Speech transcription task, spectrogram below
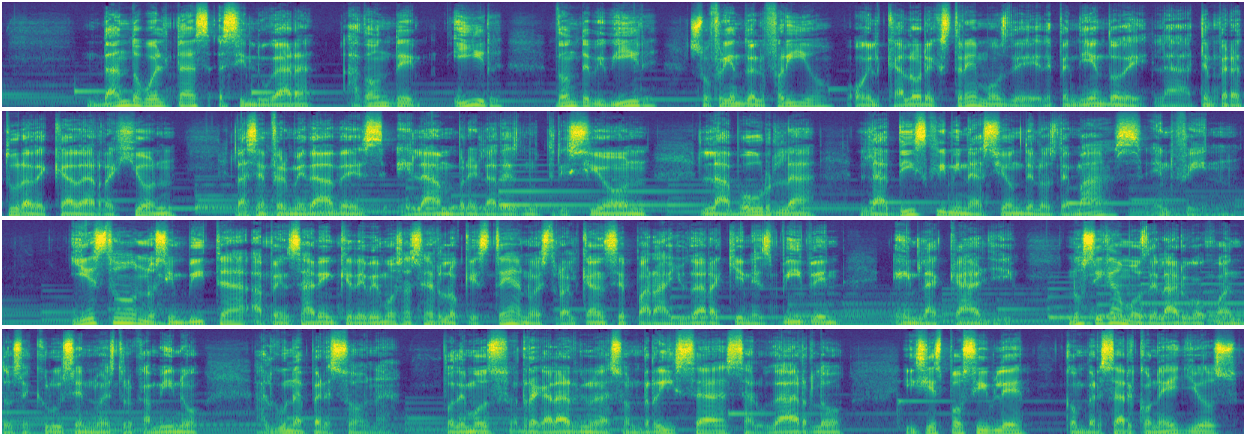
dando vueltas sin lugar a dónde ir, dónde vivir, sufriendo el frío o el calor extremos dependiendo de la temperatura de cada región, las enfermedades, el hambre, la desnutrición, la burla, la discriminación de los demás, en fin. Y esto nos invita a pensar en que debemos hacer lo que esté a nuestro alcance para ayudar a quienes viven en la calle. No sigamos de largo cuando se cruce en nuestro camino alguna persona. Podemos regalarle una sonrisa, saludarlo y si es posible, conversar con ellos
